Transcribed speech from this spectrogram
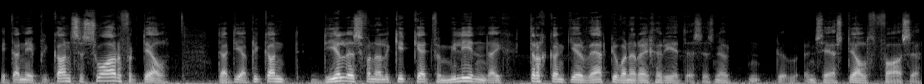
het aan die applikant se swaar vertel dat die applikant deel is van hulle KitKat familie en hy terug kan keer werk toe wanneer hy gereed is. Dis nou in sy herstelfase.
